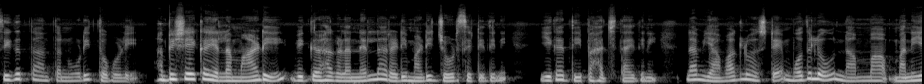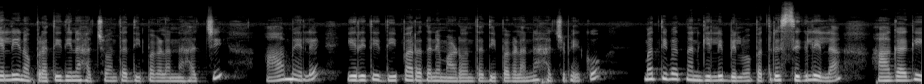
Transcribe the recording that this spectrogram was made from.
ಸಿಗುತ್ತಾ ಅಂತ ನೋಡಿ ತಗೊಳ್ಳಿ. ಅಭಿಷೇಕ ಎಲ್ಲ ಮಾಡಿ ವಿಗ್ರಹಗಳನ್ನೆಲ್ಲ ರೆಡಿ ಮಾಡಿ ಜೋಡಿಸಿಟ್ಟಿದ್ದೀನಿ. ಈಗ ದೀಪ ಹಚ್ತಾ ಇದ್ದೀನಿ. ನಾವು ಯಾವಾಗಲೂ ಅಷ್ಟೇ ಮೊದಲು ನಮ್ಮ ಮನೆಯಲ್ಲಿ ನಾವು ಪ್ರತಿದಿನ ಹಚ್ಚುವಂಥ ದೀಪಗಳನ್ನು ಹಚ್ಚಿ ಆಮೇಲೆ ಈ ರೀತಿ ದೀಪಾರಾಧನೆ ಮಾಡುವಂಥ ದೀಪಗಳನ್ನು ಹಚ್ಚಬೇಕು. ಮತ್ತಿವತ್ತು ನನಗಿಲ್ಲಿ ಬಿಲ್ವಪತ್ರೆ ಸಿಗಲಿಲ್ಲ. ಹಾಗಾಗಿ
